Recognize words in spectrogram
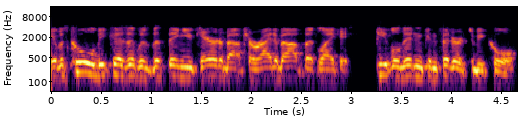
it was cool because it was the thing you cared about to write about, but like people didn't consider it to be cool.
